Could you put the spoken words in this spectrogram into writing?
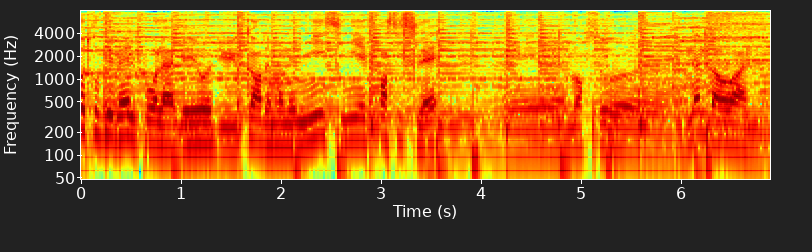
Retrouve Bébel pour la BO du Corps de mon ennemi, signé Francis Lay. Et morceau euh, number one.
